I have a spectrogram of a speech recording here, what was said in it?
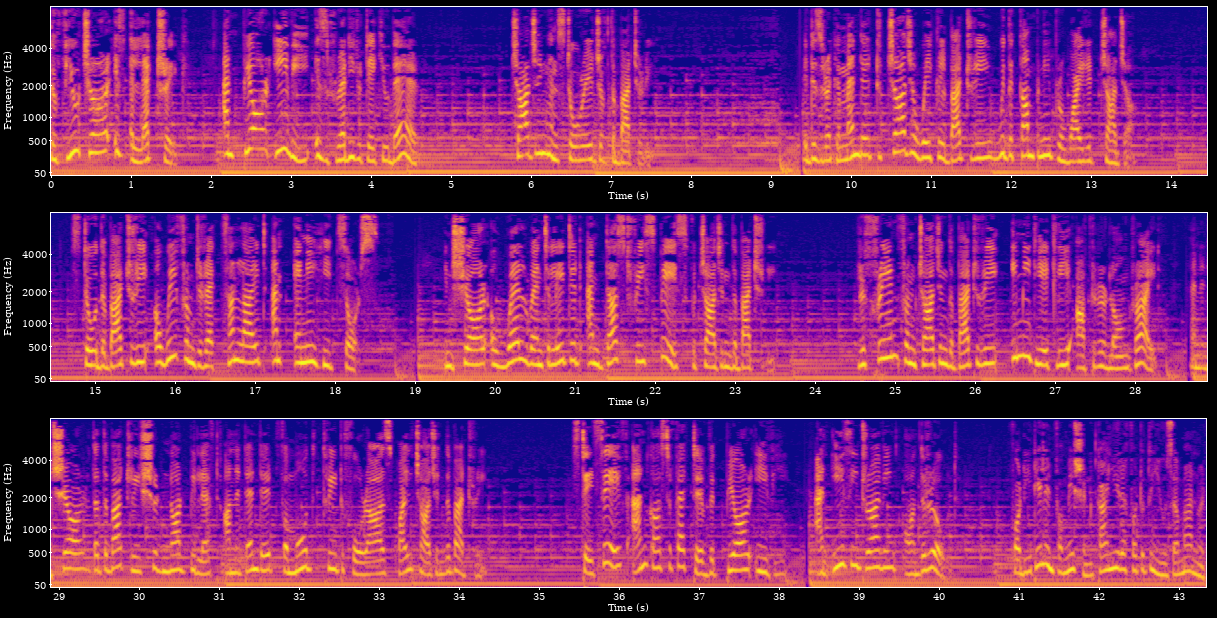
The future is electric, and Pure EV is ready to take you there. Charging and storage of the battery. It is recommended to charge a vehicle battery with the company provided charger. Store the battery away from direct sunlight and any heat source. Ensure a well ventilated and dust free space for charging the battery. Refrain from charging the battery immediately after a long ride and ensure that the battery should not be left unattended for more than 3 to 4 hours while charging the battery. Stay safe and cost effective with Pure EV and easy driving on the road. For detailed information, kindly refer to the user manual.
